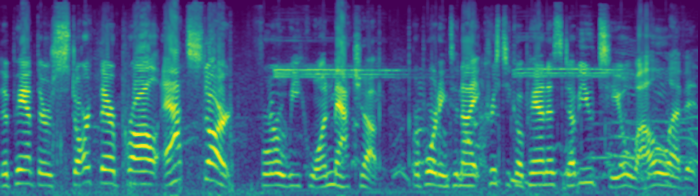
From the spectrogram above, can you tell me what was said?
The Panthers start their prowl at Start for a Week One matchup. Reporting tonight, Christy Kopanis, WTOL 11.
